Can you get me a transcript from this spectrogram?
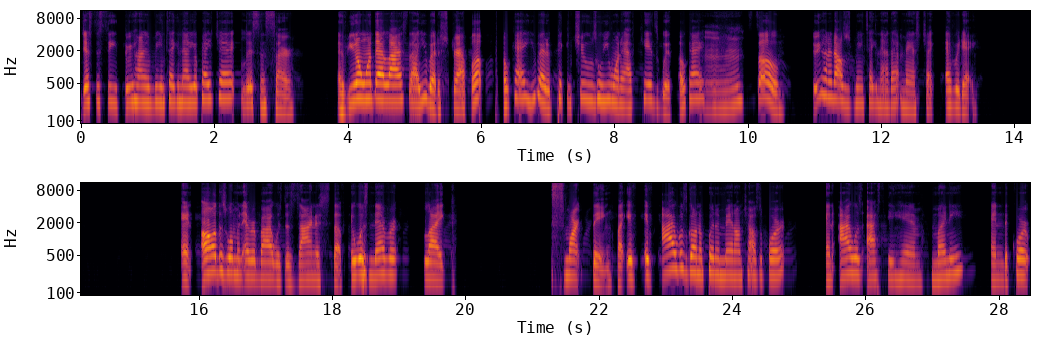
just to see 300 being taken out of your paycheck? Listen, sir, if you don't want that lifestyle, you better strap up, okay? You better pick and choose who you wanna have kids with, okay? Mhm. So, $300 was being taken out of that man's check every day. And all this woman ever buy was designer stuff. It was never like smart thing. Like, if if I was gonna put a man on child support and I was asking him money and the court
